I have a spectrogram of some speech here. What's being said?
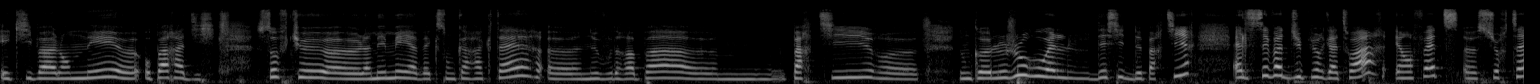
et qui va l'emmener euh, au paradis. Sauf que la mémé, avec son caractère, ne voudra pas partir. donc, le jour où elle décide de partir, elle s'évade du purgatoire, et en fait, sur Terre,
